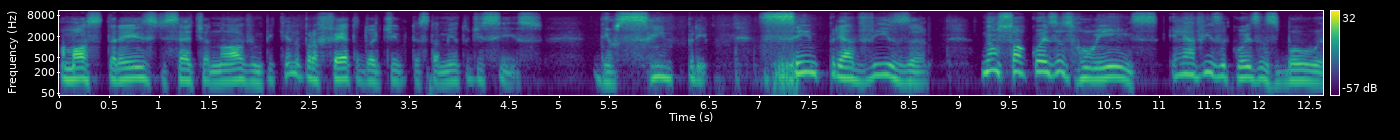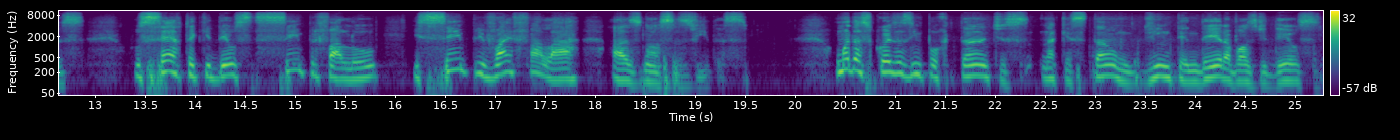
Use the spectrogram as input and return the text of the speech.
Amós 3, de 7 a 9, um pequeno profeta do Antigo Testamento disse isso. Deus sempre, sempre avisa, não só coisas ruins, ele avisa coisas boas. O certo é que Deus sempre falou e sempre vai falar às nossas vidas. Uma das coisas importantes na questão de entender a voz de Deus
